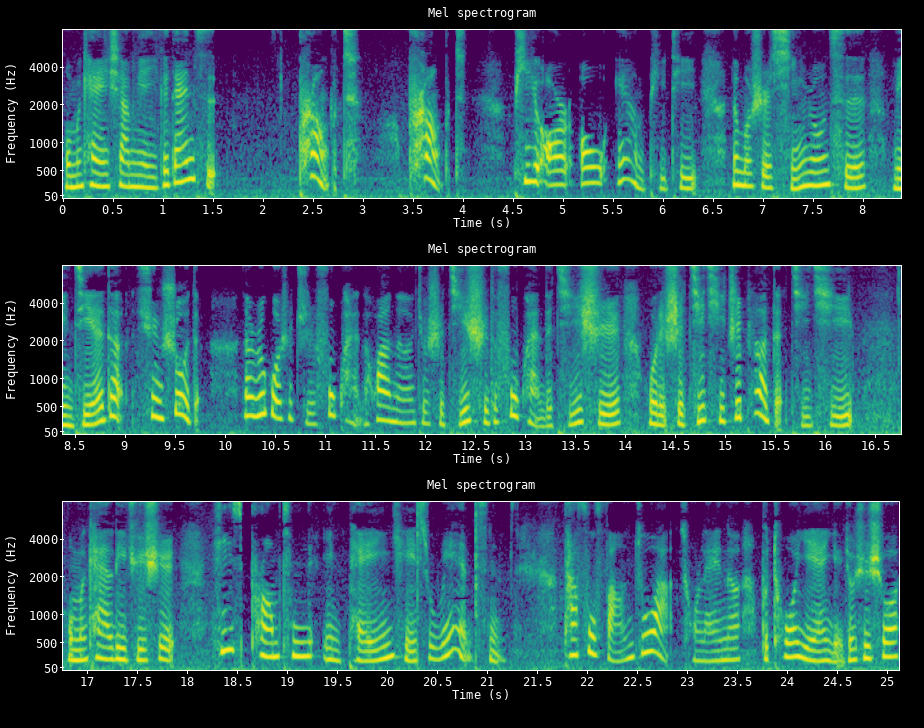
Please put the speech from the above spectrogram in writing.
我们看下面一个单词，prompt，prompt。P R O M P T，那么是形容词，敏捷的、迅速的。那如果是指付款的话呢，就是及时的付款的及时，或者是集齐支票的集齐。我们看例句是：He's prompt in paying his rent。他付房租啊，从来呢不拖延，也就是说，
